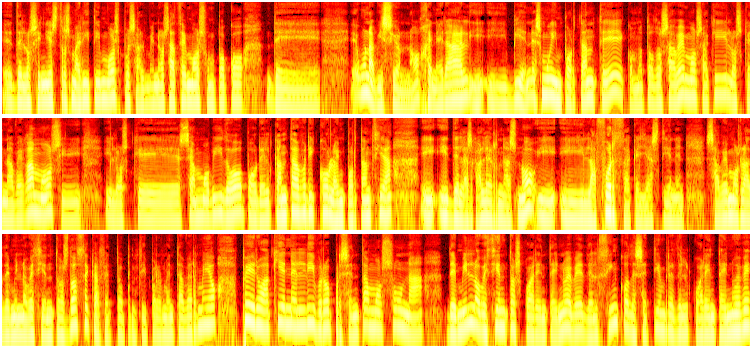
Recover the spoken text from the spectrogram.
eh, de los siniestros marítimos, pues al menos hacemos un poco de eh, una visión ¿no? general y, bien, es muy importante, como todos sabemos aquí, los que navegamos y, y los que se han movido por el Cantábrico, la importancia y, de las galernas ¿no? y, la fuerza que ellas tienen. Sabemos la de 1912, que afectó principalmente a Bermeo, pero aquí en el libro presentamos una de 1949, del 5 de septiembre del 49,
